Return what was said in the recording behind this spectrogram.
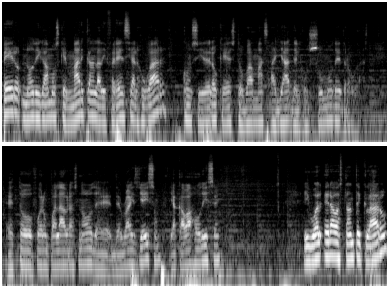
pero no digamos que marcan la diferencia al jugar. Considero que esto va más allá del consumo de drogas. Esto fueron palabras no de, de Rice Jason. Y acá abajo dice. Igual era bastante claro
